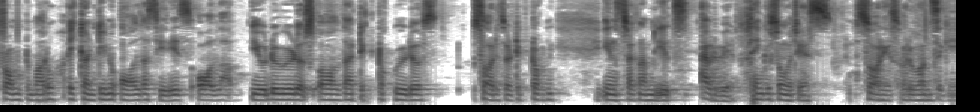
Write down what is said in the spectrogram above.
From tomorrow, I continue all the series, all the YouTube videos, all the TikTok videos sorry sorry tiktok instagram reels everywhere. Thank you so much guys. Sorry sorry once again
